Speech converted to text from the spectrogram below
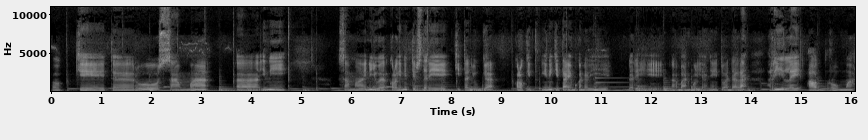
oke terus sama eh, ini. Sama ini juga kalau ini tips dari kita juga kalau kita ini kita ya bukan dari dari eh, bahan kuliahnya itu adalah relay out rumah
